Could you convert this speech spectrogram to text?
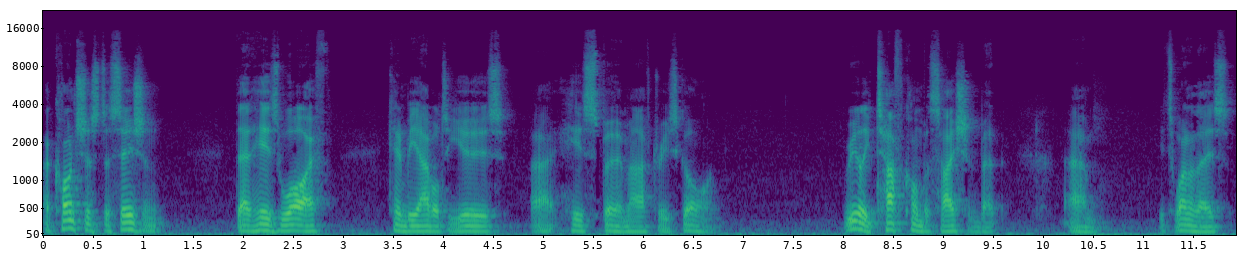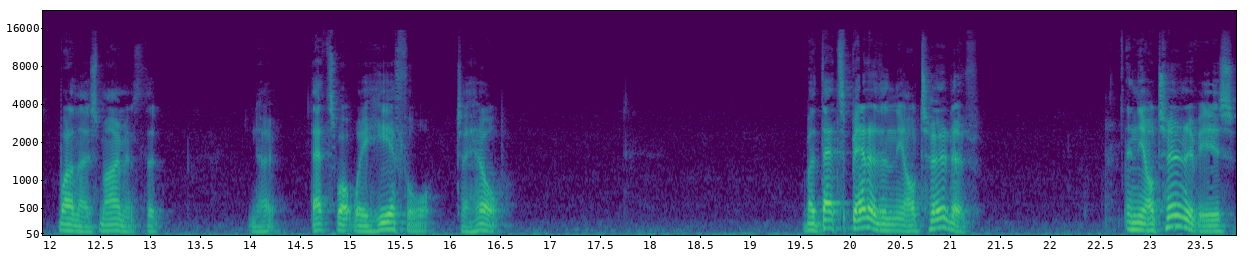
a conscious decision that his wife can be able to use uh, his sperm after he's gone. Really tough conversation, but um, it's one of those one of those moments that you know that's what we're here for to help. But that's better than the alternative. And the alternative is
